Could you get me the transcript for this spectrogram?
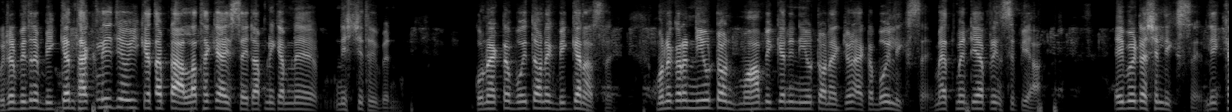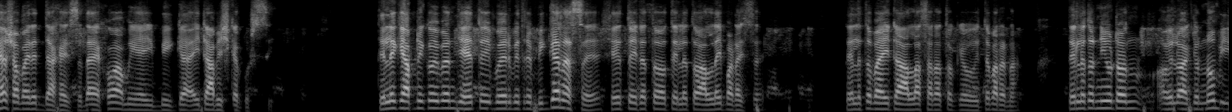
ওইটার ভিতরে বিজ্ঞান থাকলেই যে ওই কেতাবটা আল্লাহ থেকে আইছে এটা আপনি কেমনে নিশ্চিত হইবেন? কোন একটা বইতে অনেক বিজ্ঞান আছে। মনে করেন নিউটন, মহাবিজ্ঞানী নিউটন একজন একটা বই লিখছে। Mathematica Principia. এই বইটা সে লিখছে। লিখা সবাইরে দেখাইছে। দেখো আমি এই বিজ্ঞান এটা আবিষ্কার করছি। তাহলে কি আপনি কইবেন যেহেতু এই বইয়ের ভিতরে বিজ্ঞান আছে সেহেতু এটা তো তাহলে তো আল্লাহই পাঠাইছে। তাহলে তো ভাই এটা আল্লাহ ছাড়া তো কেউ হইতে পারে না। তাহলে তো নিউটন হইল একজন নবী।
